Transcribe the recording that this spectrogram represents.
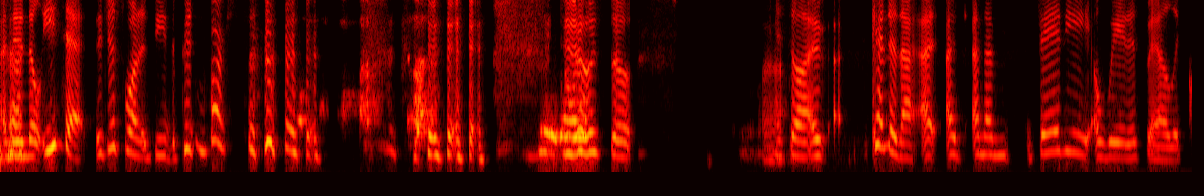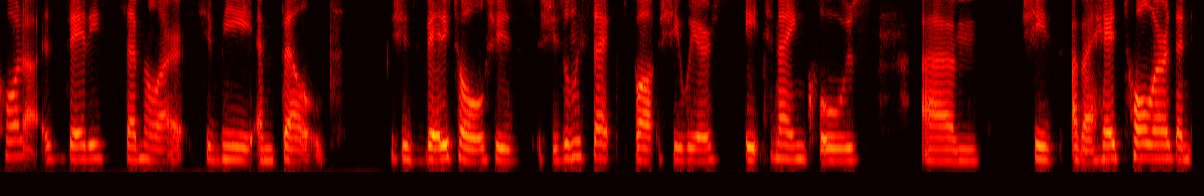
And then they'll eat it. They just wanted to eat the pudding first. you know, so wow. so I kind of that. I, I, and I'm very aware as well. Like Cora is very similar to me in build. She's very tall. She's she's only six, but she wears eight to nine clothes. Um, she's about a head taller than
